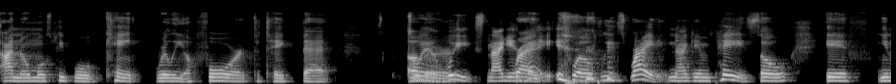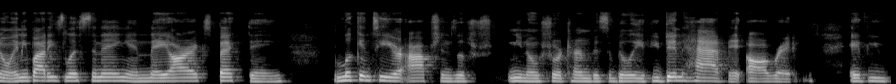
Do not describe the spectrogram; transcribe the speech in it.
i know most people can't really afford to take that 12 other- weeks, not getting right paid. 12 weeks right not getting paid. So if you know anybody's listening and they are expecting look into your options of you know short-term disability if you didn't have it already. If you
